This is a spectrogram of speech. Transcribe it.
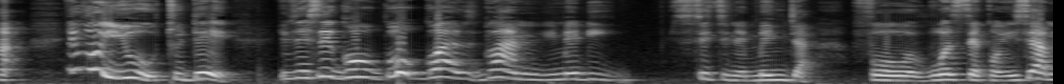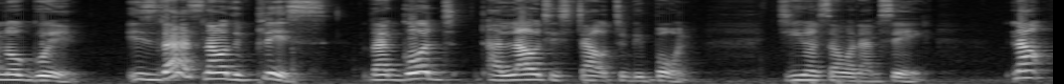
Even you today, if they say go, go, go and go and maybe sit in a manger for one second, you say I'm not going. Is that now the place that God allowed his child to be born? Do you understand what I'm saying? Now,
